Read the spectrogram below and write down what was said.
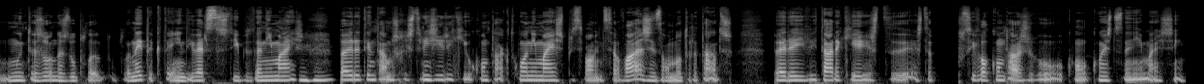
muitas zonas do, pla- do planeta que têm diversos tipos de animais, Uhum. para tentarmos restringir aqui o contacto com animais, principalmente selvagens ou não tratados, para evitar aqui este, esta possível contágio com, com estes animais, sim.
